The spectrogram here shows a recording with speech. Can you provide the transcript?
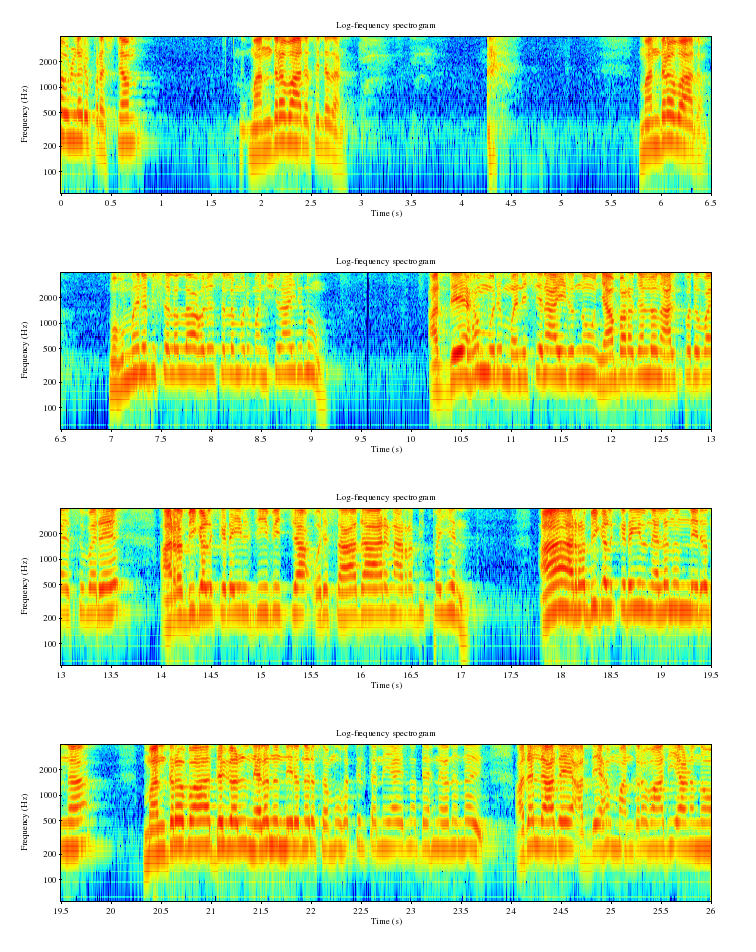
ഉള്ളൊരു പ്രശ്നം മന്ത്രവാദത്തിന്റെതാണ്. മന്ത്രവാദം. മുഹമ്മദ് നബി സല്ലാഹു അലൈഹി വസല്ലം ഒരു മനുഷ്യനായിരുന്നു. അദ്ദേഹം ഒരു മനുഷ്യനായിരുന്നു. ഞാൻ പറഞ്ഞല്ലോ നാൽപ്പത് വയസ്സ് വരെ അറബികൾക്കിടയിൽ ജീവിച്ച ഒരു സാധാരണ അറബി പയ്യൻ. ആ അറബികൾക്കിടയിൽ നിലനിന്നിരുന്ന മന്ത്രവാദികൾ നിലനിന്നിരുന്ന ഒരു സമൂഹത്തിൽ തന്നെയായിരുന്നു അദ്ദേഹം നിലനിന്നത്. അതല്ലാതെ അദ്ദേഹം മന്ത്രവാദിയാണെന്നോ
